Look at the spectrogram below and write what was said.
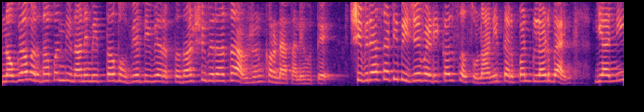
नवव्या वर्धापन दिनानिमित्त भव्य दिव्य रक्तदान शिबिराचे आयोजन करण्यात आले होते. शिबिरासाठी बीजे मेडिकल ससून आणि तर्पण ब्लड बँक यांनी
